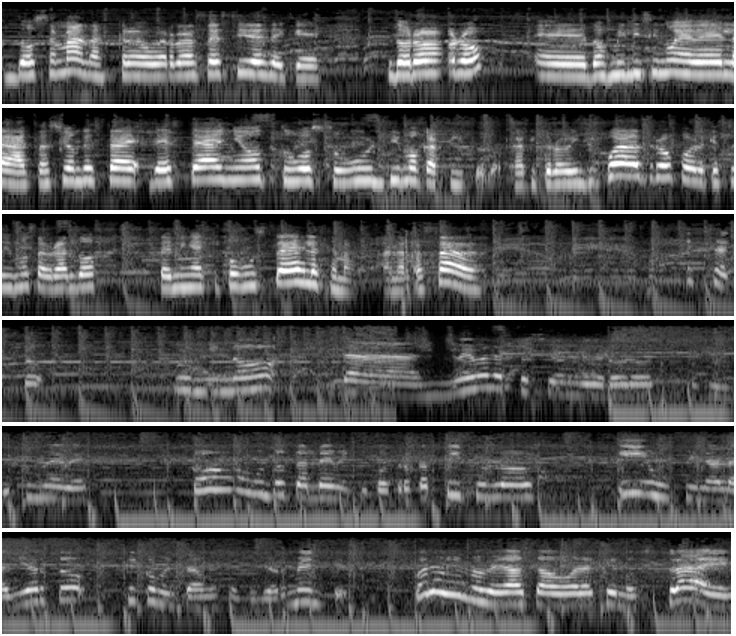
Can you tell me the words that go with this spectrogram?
dos semanas, creo, ¿verdad, Ceci? Desde que Dororo eh, 2019, la actuación de este, de este año, tuvo su último capítulo, capítulo 24, por el que estuvimos hablando también aquí con ustedes la semana pasada. Exacto. Culminó la nueva adaptación de Dororo 2019 con un total de 24 capítulos y un final abierto que comentamos anteriormente. ¿Cuál es la novedad ahora que nos trae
